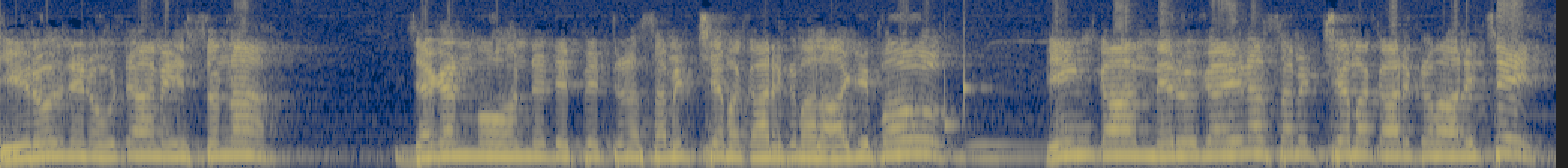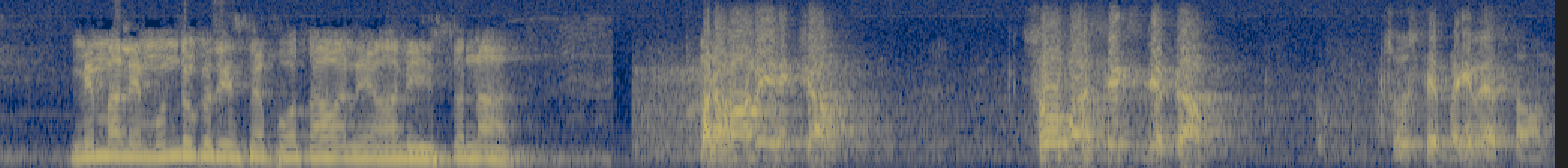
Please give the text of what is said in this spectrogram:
ఈ రోజు నేను ఒకటి హామీ ఇస్తున్నా. జగన్మోహన్ రెడ్డి పెట్టిన సంక్షేమ కార్యక్రమాలు ఆగిపోవు. ఇంకా మెరుగైన సంక్షేమ కార్యక్రమాలు ఇచ్చి మిమ్మల్ని ముందుకు తీసుకుపోతామని హామీ ఇస్తున్నా. మనం హామీలు ఇచ్చాం. సూపర్ సిక్స్ చెప్పాం. చూస్తే భయం వేస్తా ఉంది.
